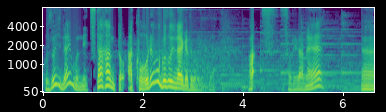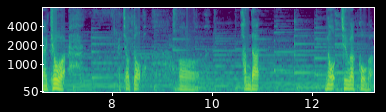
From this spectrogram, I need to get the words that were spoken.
ー、ご存知ないもんね。チタハント。あ、これもご存知ないかと思うね。あ、それがね、えー、今日は、ちょっと、ハンダの中学校が、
